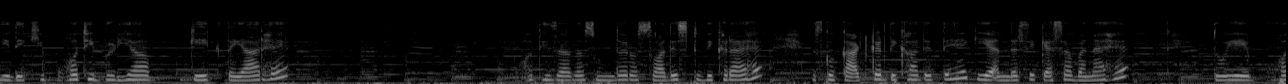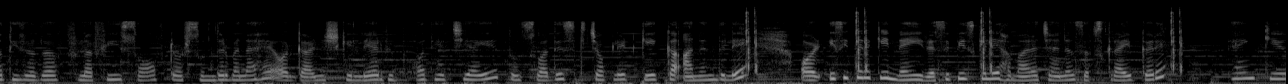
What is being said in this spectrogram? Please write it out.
ये देखिए, बहुत ही बढ़िया केक तैयार है। बहुत ही ज़्यादा सुंदर और स्वादिष्ट दिख रहा है। इसको काट कर दिखा देते हैं कि ये अंदर से कैसा बना है। तो ये बहुत ही ज़्यादा फ्लफ़ी सॉफ्ट और सुंदर बना है और गार्निश की लेयर भी बहुत ही अच्छी आई है। तो स्वादिष्ट चॉकलेट केक का आनंद लें और इसी तरह की नई रेसिपीज़ के लिए हमारा चैनल सब्सक्राइब करें। Thank you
